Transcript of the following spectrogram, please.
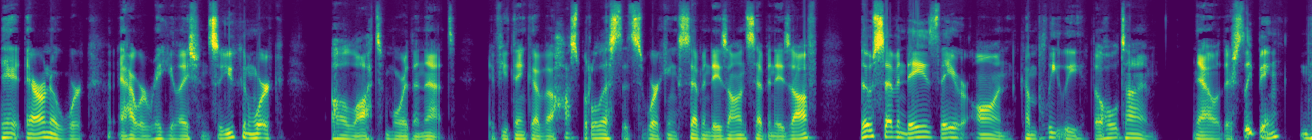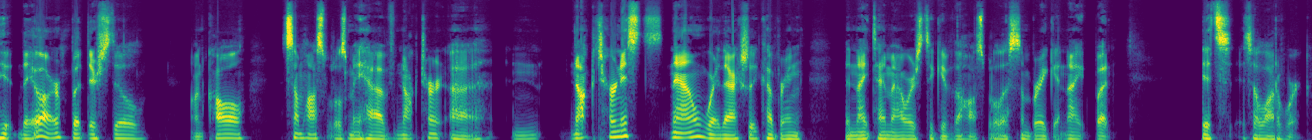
there there are no work hour regulations. So you can work a lot more than that. If you think of a hospitalist that's working 7 days on, 7 days off, those 7 days they are on completely the whole time. Now they're sleeping, they are, but they're still on call. Some hospitals may have nocturn uh, nocturnists now, where they're actually covering the nighttime hours to give the hospitalist some break at night. But it's it's a lot of work.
